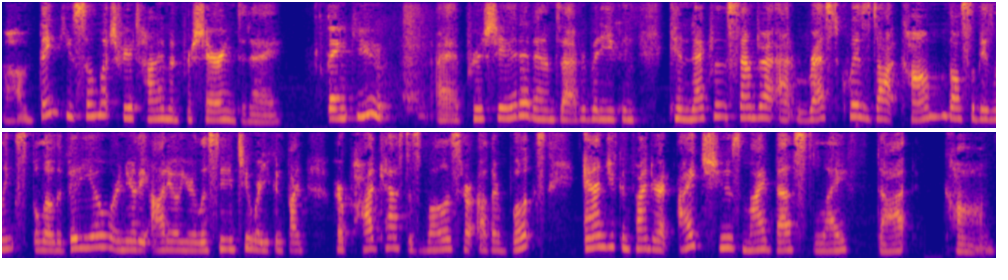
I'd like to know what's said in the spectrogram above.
Um, thank you so much for your time and for sharing today. Thank you. I appreciate it. And uh, everybody, you can connect with Saundra at restquiz.com. There'll also be links below the video or near the audio you're listening to where you can find her podcast as well as her other books. And you can find her at ichoosemybestlife.com.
